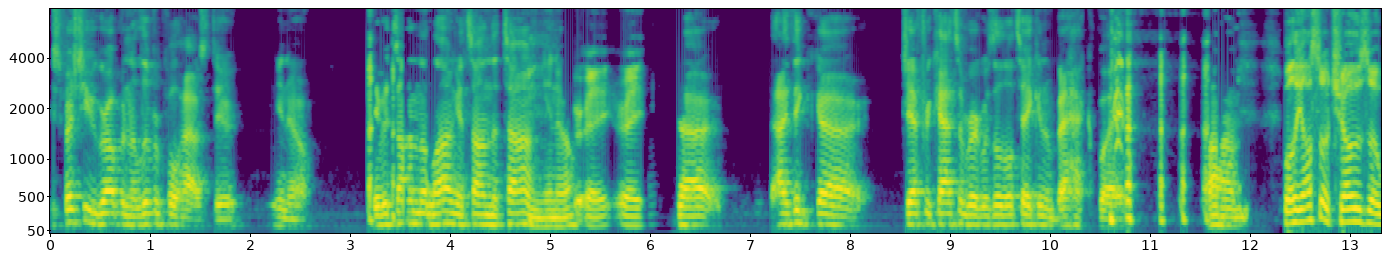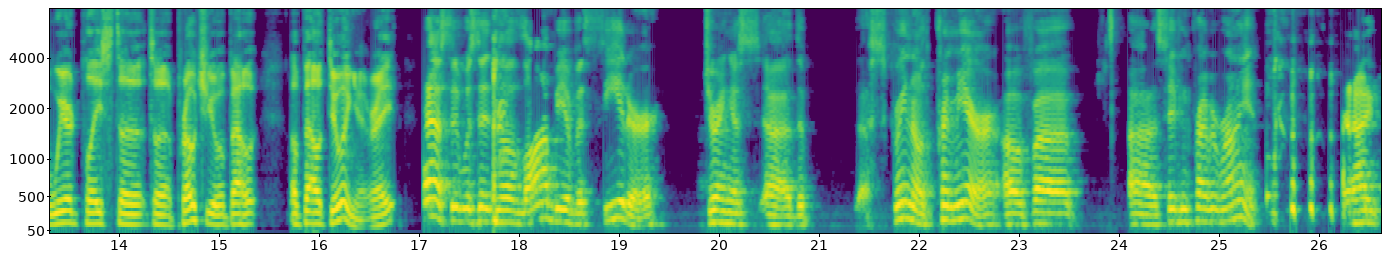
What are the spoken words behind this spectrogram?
especially if you grow up in a Liverpool house, dude. You know, if it's on the lung, it's on the tongue. You know. right. Right. uh, I think uh, Jeffrey Katzenberg was a little taken aback, but um, Well, he also chose a weird place to to approach you about about doing it. Right. yes, it was in the lobby of a theater during a, uh, the a screen of the premiere of uh, uh, Saving Private Ryan, and I,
